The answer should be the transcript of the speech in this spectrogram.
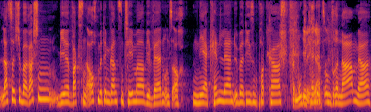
lasst euch überraschen. Wir wachsen auch mit dem ganzen Thema. Wir werden uns auch näher kennenlernen über diesen Podcast. Vermutlich, Ihr kennt ja. jetzt unsere Namen, ja.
